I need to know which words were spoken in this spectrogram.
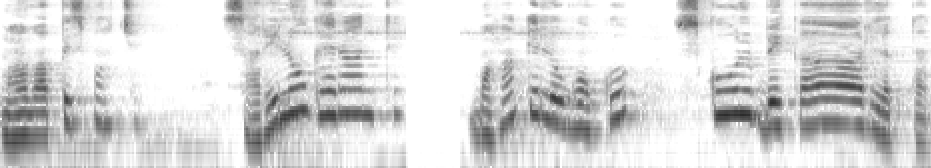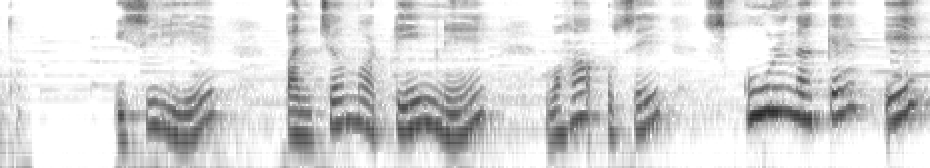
वहाँ वापस पहुँचे। सारे लोग हैरान थे। वहाँ के लोगों को स्कूल बेकार लगता था। इसीलिए पंचम और टीम ने वहाँ उसे स्कूल न कह, एक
